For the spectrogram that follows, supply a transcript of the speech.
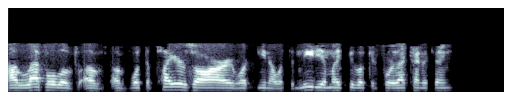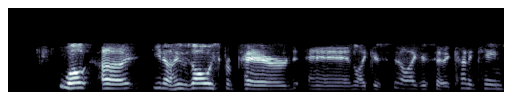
uh level of of of what the players are and what, you know, what the media might be looking for, that kind of thing? Well, uh, you know, he was always prepared, and like I, like I said, it kind of came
